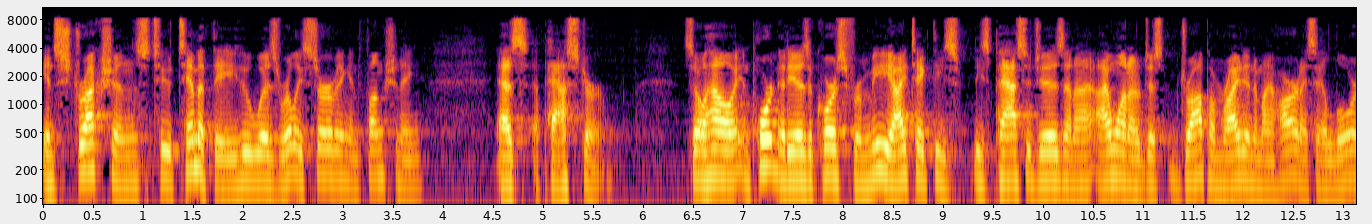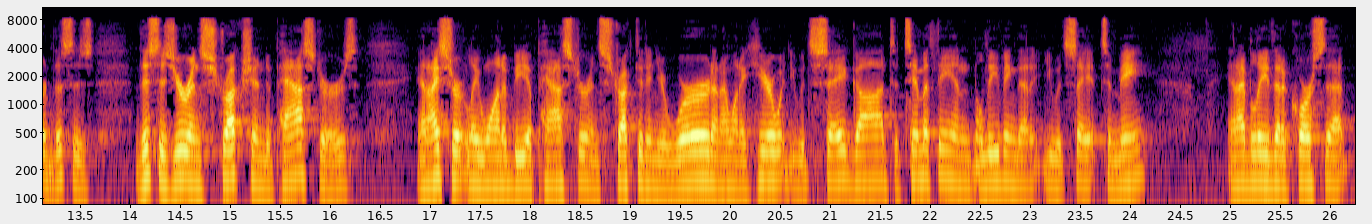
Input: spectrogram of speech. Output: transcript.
instructions to Timothy, who was really serving and functioning as a pastor. So, how important it is, of course, for me, I take these, these passages and I, I want to just drop them right into my heart. I say, Lord, this is, this is your instruction to pastors. And I certainly want to be a pastor instructed in your word, and I want to hear what you would say, God, to Timothy, and believing that you would say it to me. And I believe that, of course, that,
